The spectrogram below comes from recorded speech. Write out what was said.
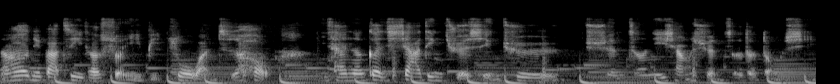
然后你把自己的损益比做完之后，你才能更下定决心去选择你想选择的东西。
